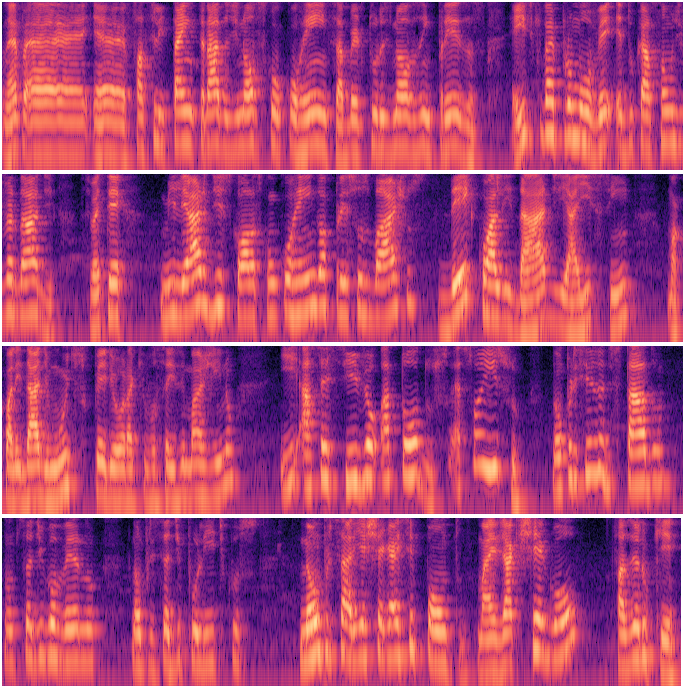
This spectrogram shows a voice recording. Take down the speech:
né? É, é, facilitar a entrada de novos concorrentes, abertura de novas empresas. É isso que vai promover educação de verdade. Você vai ter milhares de escolas concorrendo a preços baixos, de qualidade, aí sim, uma qualidade muito superior à que vocês imaginam, e acessível a todos. É só isso. Não precisa de Estado, não precisa de governo, não precisa de políticos. Não precisaria chegar a esse ponto. Mas já que chegou, fazer o quê?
